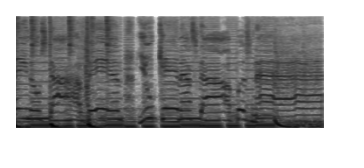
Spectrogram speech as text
no. You cannot stop us now.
